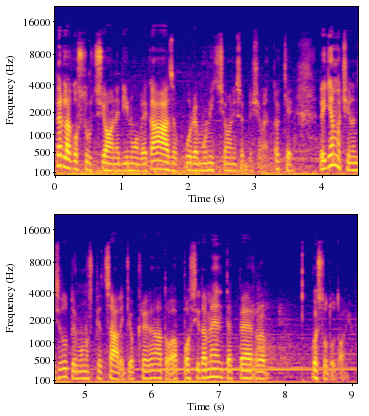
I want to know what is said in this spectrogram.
per la costruzione di nuove case oppure munizioni semplicemente. Ok, leghiamoci innanzitutto in uno spiazzale che ho creato appositamente per questo tutorial.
